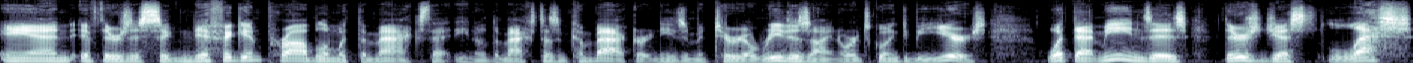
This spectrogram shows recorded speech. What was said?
And if there's a significant problem with the MAX that, you know, the MAX doesn't come back or it needs a material redesign or it's going to be years, what that means is there's just less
